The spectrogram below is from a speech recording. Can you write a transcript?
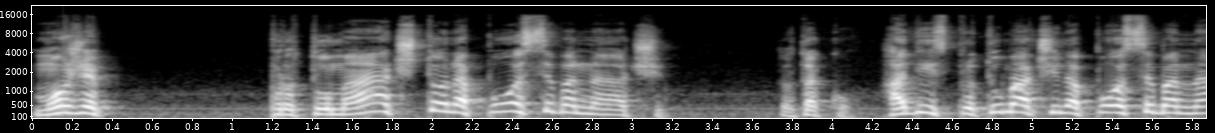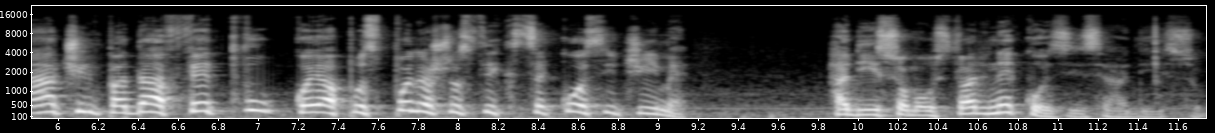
Može protumači to na poseban način. Je tako? Hadis protumači na poseban način pa da fetvu koja po spoljašnosti se kosi čime? Hadisom, a u stvari ne kosi se hadisom.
